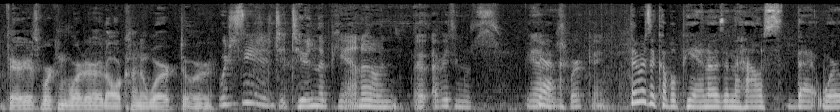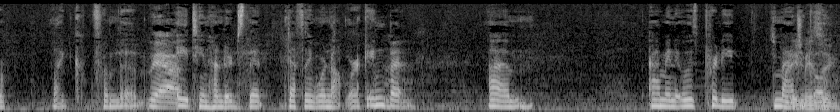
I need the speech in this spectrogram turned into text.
various working order? It all kind of worked, or We just needed to tune the piano and everything was yeah, Yeah. it was working. There was a couple pianos in the house that were like from the Yeah. 1800s that definitely were not working, but um, I mean, it was pretty pretty magical. amazing.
